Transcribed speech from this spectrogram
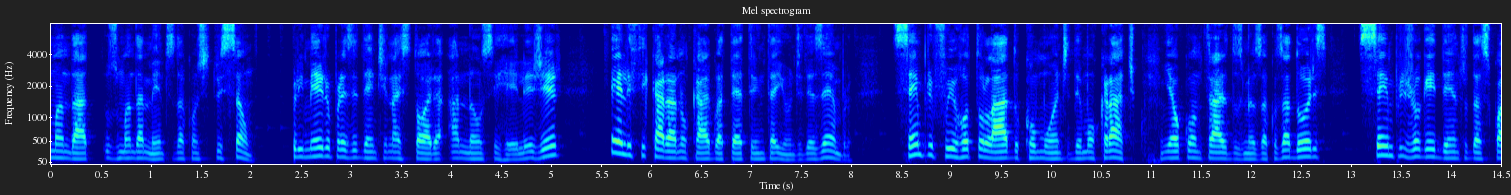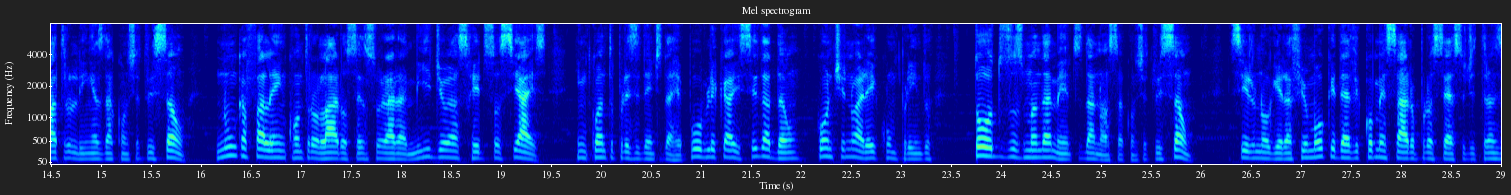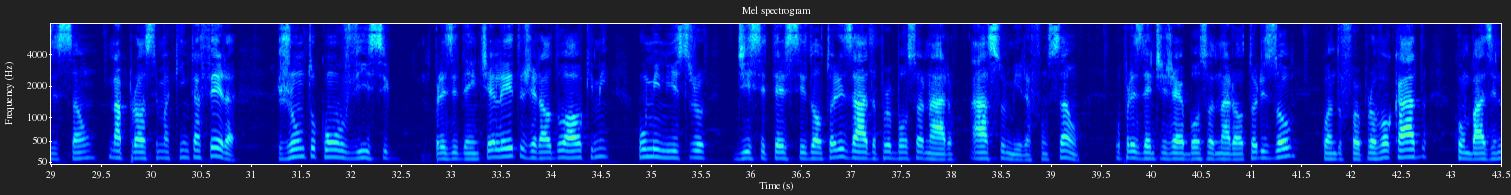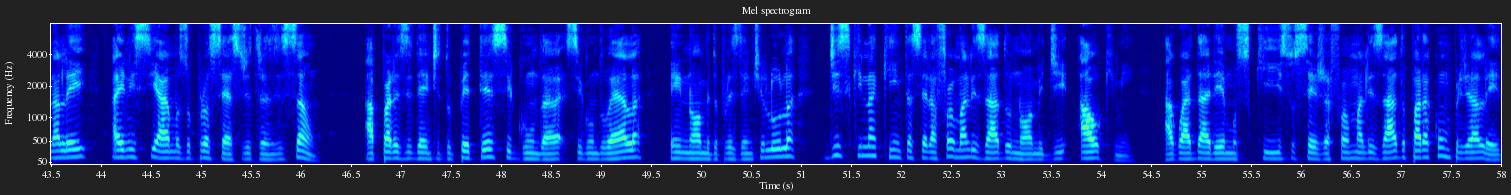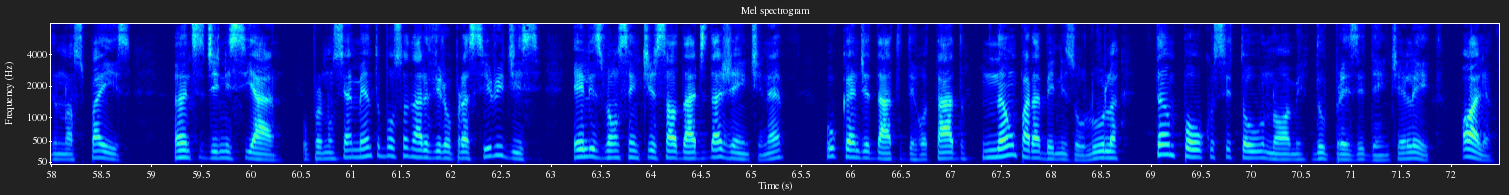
os mandamentos da Constituição primeiro presidente na história a não se reeleger, ele ficará no cargo até 31 de dezembro. Sempre fui rotulado como antidemocrático e, ao contrário dos meus acusadores, sempre joguei dentro das quatro linhas da Constituição. Nunca falei em controlar ou censurar a mídia ou as redes sociais. Enquanto presidente da República e cidadão, continuarei cumprindo todos os mandamentos da nossa Constituição. Ciro Nogueira afirmou que deve começar o processo de transição na próxima quinta-feira junto com o vice-presidente eleito, Geraldo Alckmin, o ministro disse ter sido autorizado por Bolsonaro a assumir a função. O presidente Jair Bolsonaro autorizou, quando for provocado, com base na lei, a iniciarmos o processo de transição. A presidente do PT, segundo, segundo ela, em nome do presidente Lula, disse que na quinta será formalizado o nome de Alckmin. Aguardaremos que isso seja formalizado para cumprir a lei do nosso país. Antes de iniciar o pronunciamento, Bolsonaro virou para Ciro e disse: Eles vão sentir saudades da gente, né? O candidato derrotado não parabenizou Lula, tampouco citou o nome do presidente eleito. Olha,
